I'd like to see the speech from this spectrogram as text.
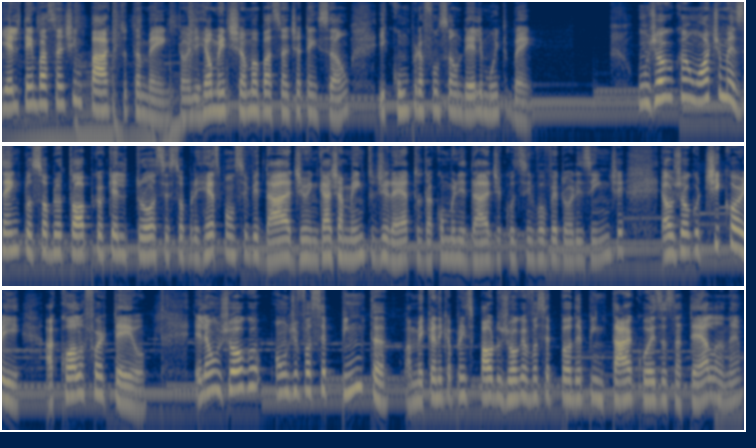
E ele tem bastante impacto também, então ele realmente chama bastante atenção e cumpre a função dele muito bem. Um jogo que é um ótimo exemplo sobre o tópico que ele trouxe sobre responsividade e o engajamento direto da comunidade com os desenvolvedores indie é o jogo Chicory, A Call for Tale. Ele é um jogo onde você pinta, a mecânica principal do jogo é você poder pintar coisas na tela, né?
